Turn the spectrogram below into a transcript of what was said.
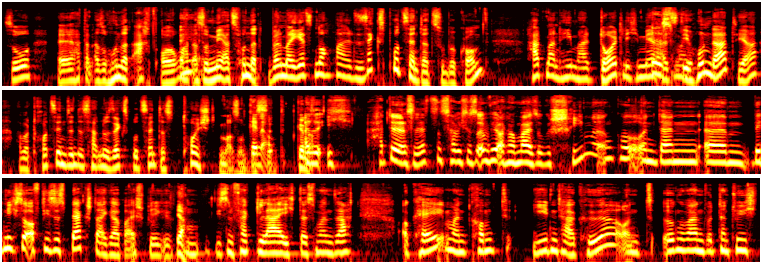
so, äh, hat dann also 108 Euro, hat also mehr als 100. Wenn man jetzt nochmal 6 Prozent dazu bekommt, hat man eben halt deutlich mehr das als die 100, ja, aber trotzdem sind es halt nur 6 Prozent, das täuscht immer so ein genau. bisschen. Genau. Also ich hatte das letztens, habe ich das irgendwie auch nochmal so geschrieben irgendwo und dann ähm, bin ich so auf dieses Bergsteigerbeispiel gekommen, ja. diesen Vergleich, dass man sagt, okay, man kommt jeden Tag höher und irgendwann wird natürlich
